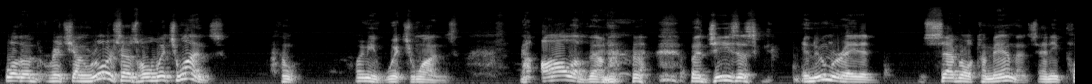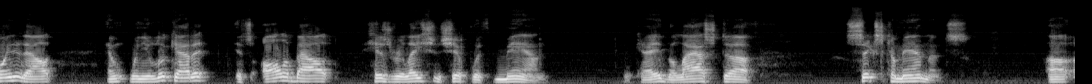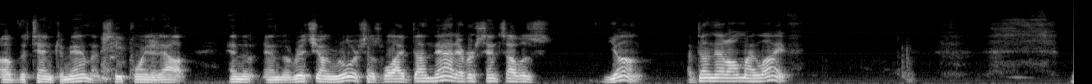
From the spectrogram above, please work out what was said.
Well, the rich young ruler says, Well, which ones? what do you mean, which ones? Now, all of them. but Jesus enumerated several commandments and he pointed out, and when you look at it, it's all about his relationship with man. Okay, the last uh, six commandments uh, of the Ten Commandments, he pointed out. And the, and the rich young ruler says, Well, I've done that ever since I was young. I've done that all my life.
